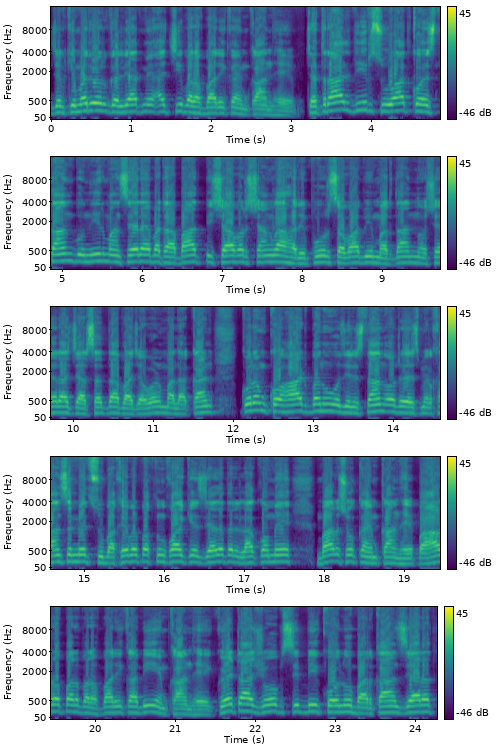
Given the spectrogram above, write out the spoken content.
جبکہ مری اور گلیات میں اچھی برف باری کا امکان ہے۔ چترال، دیر، سوات، کوہستان، بنیر مانسیرہ بٹ آباد پشاور شانگلہ ہری پور سوابی مردان، نوشہرہ، چارسدہ باجاوڑ مالاکنڈ کرم، کوہاٹ، بنو وزیرستان اور اسمیل خان سمیت صوبہ خیبر، پختونخوا کے زیادہ تر علاقوں میں بارشوں کا امکان ہے۔ پہاڑوں پر برف باری کا بھی امکان ہے۔ کوئٹہ، جوب، سبی، کولو، بارکان، زیارت،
